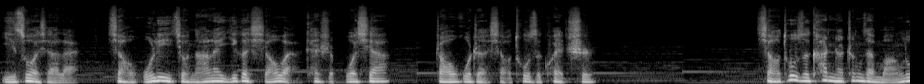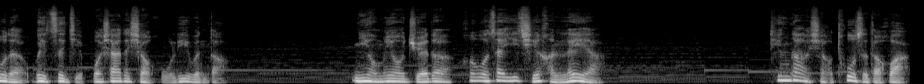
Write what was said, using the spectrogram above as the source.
一坐下来，小狐狸就拿来一个小碗开始剥虾，招呼着小兔子快吃。小兔子看着正在忙碌的为自己剥虾的小狐狸，问道：“你有没有觉得和我在一起很累呀？”听到小兔子的话，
